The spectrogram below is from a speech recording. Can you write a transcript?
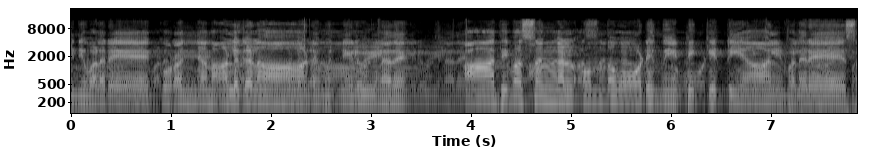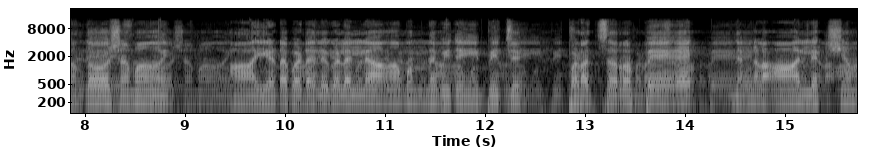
ഇനി വളരെ കുറഞ്ഞ നാളുകളാണ് മുന്നിലുള്ളത്. ആ ദിവസങ്ങൾ ഒന്നുകൂടി നീട്ടിക്കിട്ടിയാൽ വളരെ സന്തോഷമായി. ആ ഇടപെടലുകളെല്ലാം ഒന്ന് വിജയിപ്പിച്ച് പടച്ചറപ്പേ ഞങ്ങൾ ആ ലക്ഷ്യം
